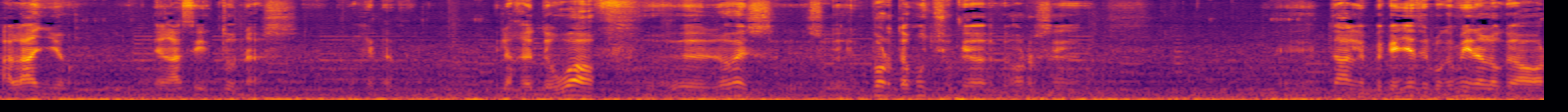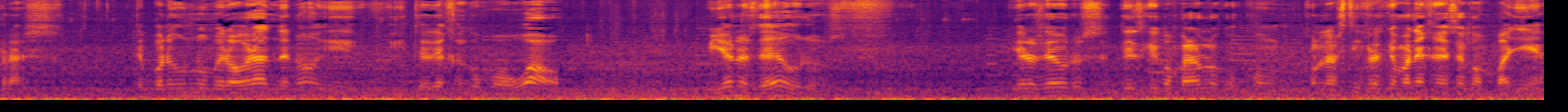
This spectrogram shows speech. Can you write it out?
al año en aceitunas la gente, wow, no es, importa mucho que ahorres en, tal, en pequeñeces, porque mira lo que ahorras. Te ponen un número grande, ¿no? Y, te deja como, wow, millones de euros. Millones de euros tienes que compararlo con, las cifras que maneja esa compañía.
